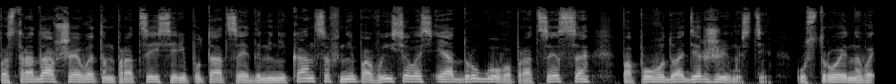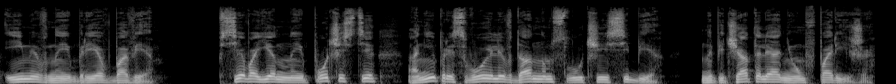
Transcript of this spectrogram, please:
Пострадавшая в этом процессе репутация доминиканцев не повысилась и от другого процесса по поводу одержимости, устроенного ими в ноябре в Баве. Все военные почести они присвоили в данном случае себе, напечатали о нем в Париже.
